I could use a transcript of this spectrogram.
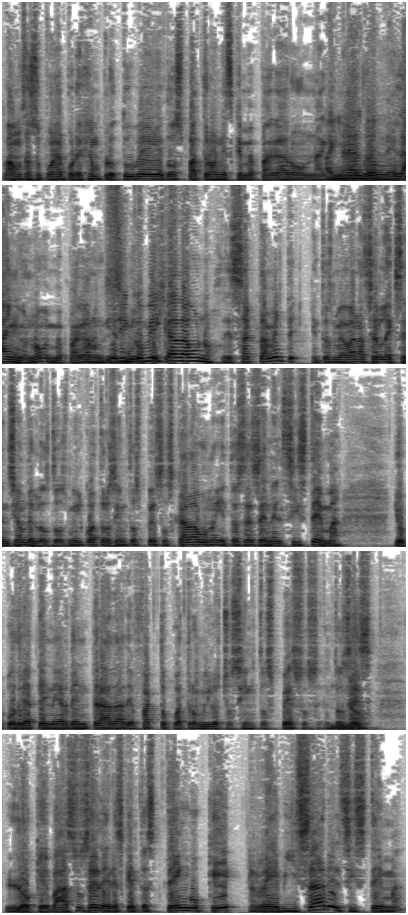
vamos a suponer por ejemplo tuve dos patrones que me pagaron aguinaldo, en el año no y me pagaron 10 cinco mil cada uno. Exactamente. Entonces me van a hacer la exención de los 2.400 pesos cada uno y entonces en el sistema yo podría tener de entrada de facto 4.800 pesos. Entonces lo que va a suceder es que entonces tengo que revisar el sistema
